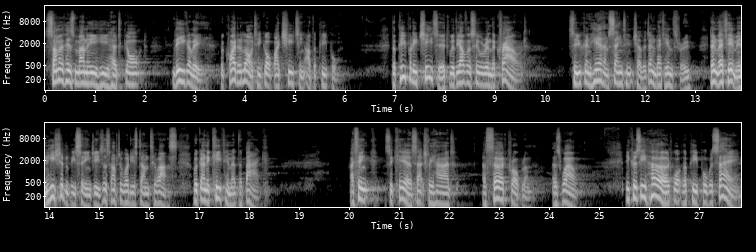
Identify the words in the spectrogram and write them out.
Some of his money he had got legally, but quite a lot he got by cheating other people. The people he cheated were the others who were in the crowd. So you can hear them saying to each other, Don't let him through. Don't let him in. He shouldn't be seeing Jesus after what he's done to us. We're going to keep him at the back. I think Zacchaeus actually had a third problem as well, because he heard what the people were saying.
